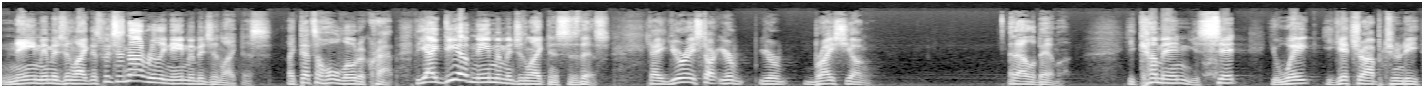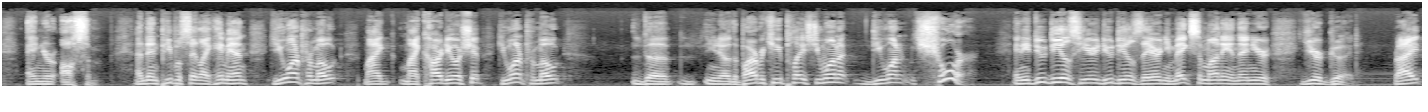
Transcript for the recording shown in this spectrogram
name, image, and likeness, which is not really name, image, and likeness. Like that's a whole load of crap. The idea of name, image, and likeness is this. Okay, you're a start. You're you're Bryce Young at Alabama. You come in, you sit, you wait, you get your opportunity, and you're awesome. And then people say like, "Hey man, do you want to promote my my car dealership? Do you want to promote the you know the barbecue place? Do you want to? Do you want? Sure." And you do deals here, you do deals there, and you make some money, and then you're you're good, right?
